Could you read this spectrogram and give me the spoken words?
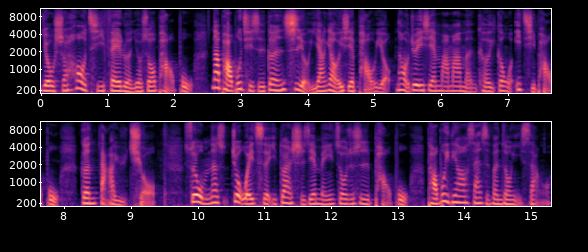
有时候骑飞轮，有时候跑步。那跑步其实跟室友一样，要有一些跑友。那我就一些妈妈们可以跟我一起跑步，跟打羽球。所以我们那时就维持了一段时间，每一周就是跑步，跑步一定要三十分钟以上哦。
